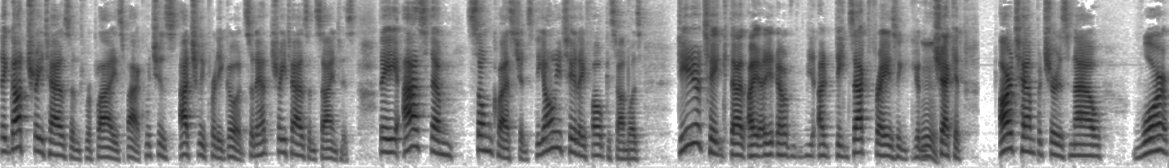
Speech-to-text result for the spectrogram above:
They got 3,000 replies back, which is actually pretty good. So they had 3,000 scientists. They asked them some questions. The only two they focused on was, do you think that I, I, I the exact phrasing you can mm. check it? Our temperature is now warm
